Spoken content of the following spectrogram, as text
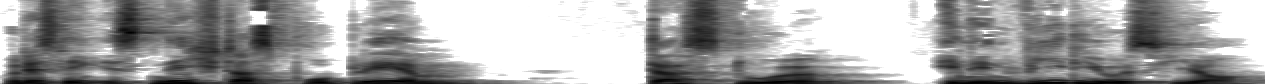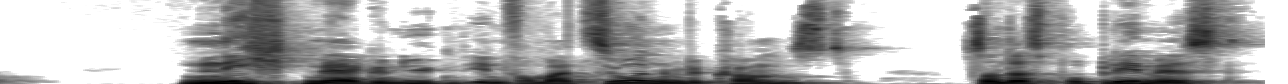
Und deswegen ist nicht das Problem, dass du in den Videos hier nicht mehr genügend Informationen bekommst, sondern das Problem ist,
